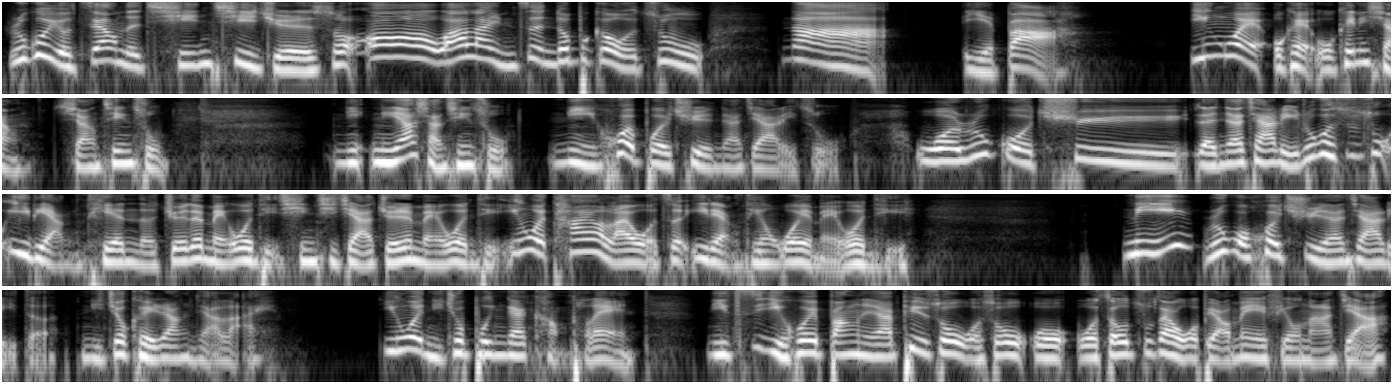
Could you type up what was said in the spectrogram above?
如果有这样的亲戚觉得说，哦，我要来你这里都不跟我住，那也罢。因为 OK，我跟你想想清楚，你你要想清楚，你会不会去人家家里住？我如果去人家家里，如果是住一两天的，绝对没问题，亲戚家绝对没问题，因为他要来我这一两天，我也没问题。你如果会去人家家里的，你就可以让人家来，因为你就不应该 complain。你自己会帮人家，譬如说，我说我我都住在我表妹 Fiona 家，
